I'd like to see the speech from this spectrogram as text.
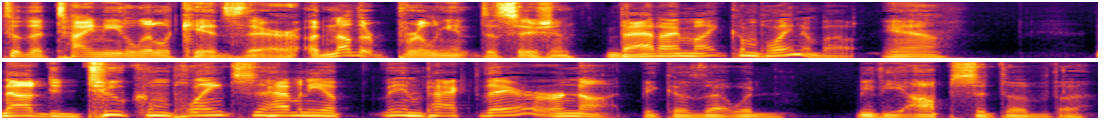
to the tiny little kids there. Another brilliant decision. That I might complain about. Yeah. Now, did two complaints have any uh, impact there or not? Because that would be the opposite of the.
